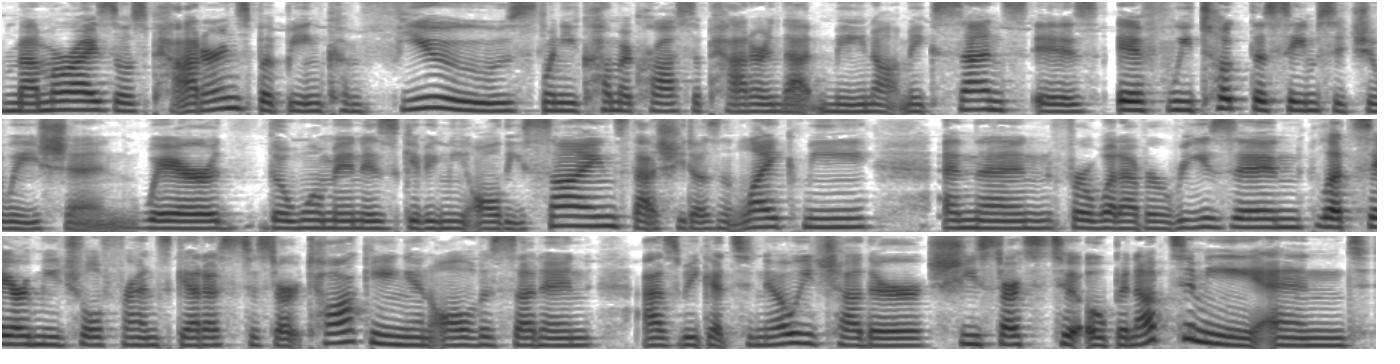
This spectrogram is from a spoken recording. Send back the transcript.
memorize those patterns but being confused when you come across a pattern that may not make sense is if we took the same situation where the woman is giving me all these signs that she doesn't like me and then for whatever reason let's say our mutual friends get us to start talking and all of a sudden as we get to know each other she starts to open up to me and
